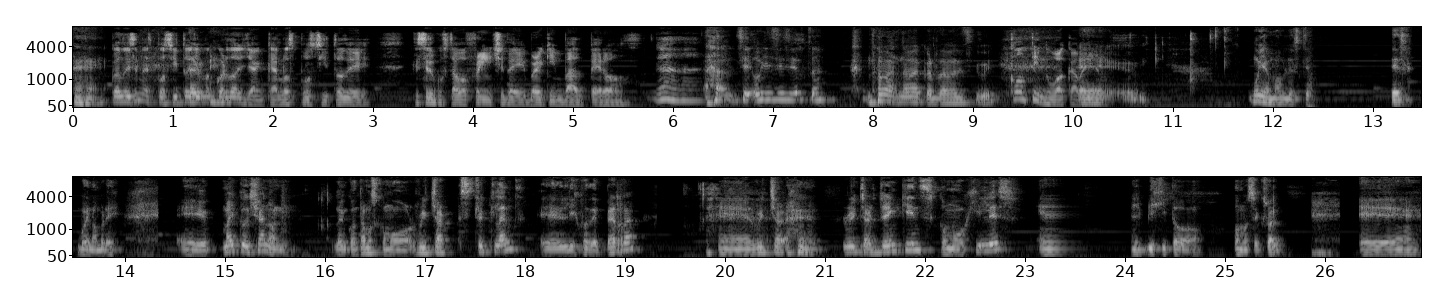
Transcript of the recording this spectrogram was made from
Cuando dicen Esposito, yo me acuerdo de Giancarlo Esposito, de, que es el Gustavo Fringe de Breaking Bad, pero. Ah. Ah, oye, sí es cierto. No, me acordaba de ese güey. Continúa, caballero. Eh, muy amable usted. Es buen hombre. Eh, Michael Shannon, lo encontramos como Richard Strickland, el hijo de perra. Eh, Richard, Richard Jenkins como Giles, el, viejito homosexual. Eh,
